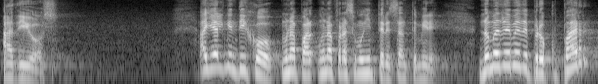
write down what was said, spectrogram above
a Dios. Hay alguien dijo una, una, frase muy interesante, mire, no me debe de preocupar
